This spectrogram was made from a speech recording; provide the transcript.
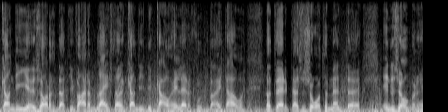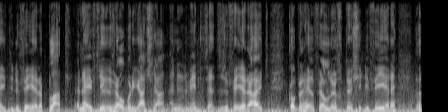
kan die eh, zorgen dat hij warm blijft. Dan kan hij de kou heel erg goed buiten houden. Dat werkt als een soort uh, in de zomer heeft hij de veren plat en heeft hij een zomerjasje aan. En in de winter zetten ze veren uit. Komt er heel veel lucht tussen die veren. Dat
